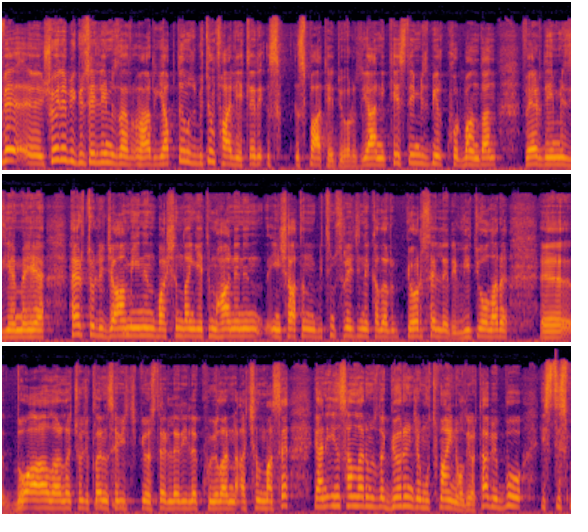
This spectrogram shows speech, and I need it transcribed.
Ve e, şöyle bir güzelliğimiz var. Yaptığımız bütün faaliyetleri is- ispat ediyoruz. Yani kestiğimiz bir kurbandan verdiğimiz yemeğe, her türlü caminin başından yetimhanenin inşaatının bitim sürecine kadar görselleri, videoları, e, dualarla çocukların sevinç gösterileriyle kuyuların açılması yani insanlarımız da görünce mutmain oluyor. Tabii bu istismar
